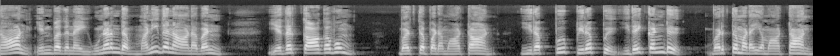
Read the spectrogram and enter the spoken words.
நான் என்பதனை உணர்ந்த மனிதனானவன் எதற்காகவும் வருத்தப்பட மாட்டான் இறப்பு பிறப்பு இதைக் கண்டு வருத்தமடைய மாட்டான்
